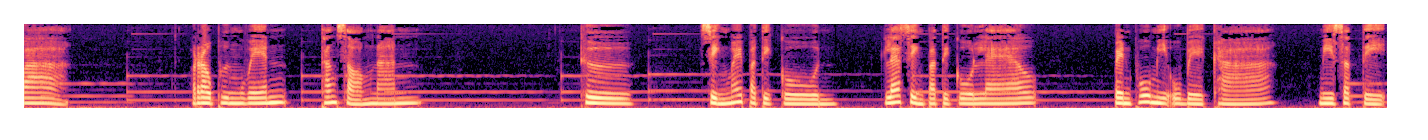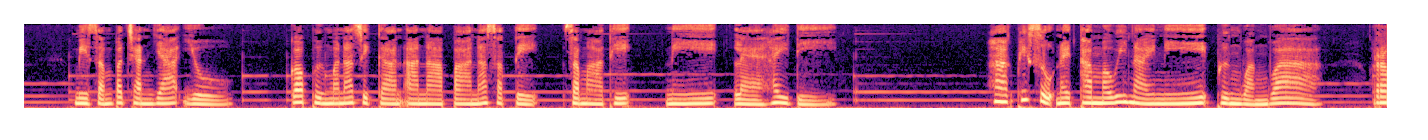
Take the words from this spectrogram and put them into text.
ว่า เราพึงเว้นทั้งสองนั้น คือ สิ่งไม่ปฏิกูล และสิ่งปฏิกูลแล้ว เป็นผู้มีอุเบกขา มีสติ มีสัมปชัญญะอยู่ ก็พึงมนสิการอาณาปานสติ สมาธินี้แลให้ดี หากภิกษุในธรรมวินัยนี้พึงหวังว่า เรา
